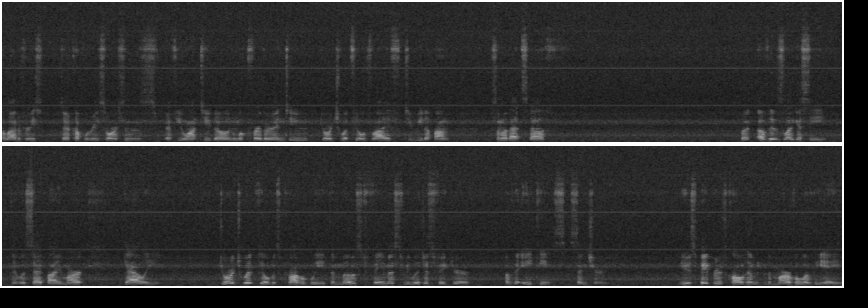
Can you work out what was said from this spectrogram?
a lot of res- to a couple of resources if you want to go and look further into George Whitefield's life to read up on some of that stuff. But of his legacy, it was said by Mark Galli, George Whitefield was probably the most famous religious figure of the 18th century. Newspapers called him the marvel of the age.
